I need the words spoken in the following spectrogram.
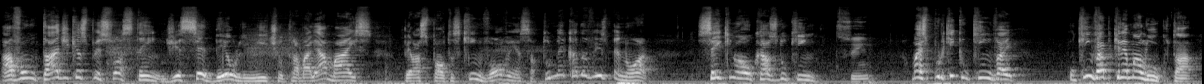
A vontade que as pessoas têm de exceder o limite ou trabalhar mais pelas pautas que envolvem essa turma é cada vez menor. Sei que não é o caso do Kim, Sim. mas por que, que o Kim vai. O Kim vai porque ele é maluco, tá?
